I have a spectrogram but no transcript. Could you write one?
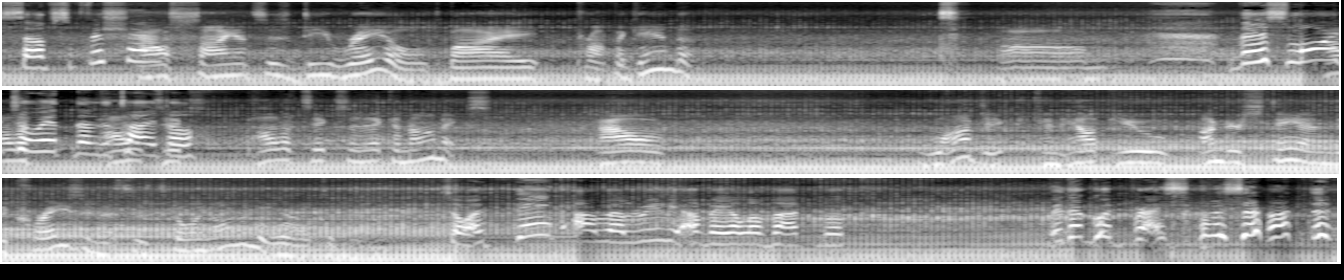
self-sufficient. How science is derailed by propaganda. Um, There's more to it than the politics, title. Politics and economics. How logic can help you understand the craziness that's going on in the world today. So I think I will really avail of that book with a good price, Mr. Martin.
